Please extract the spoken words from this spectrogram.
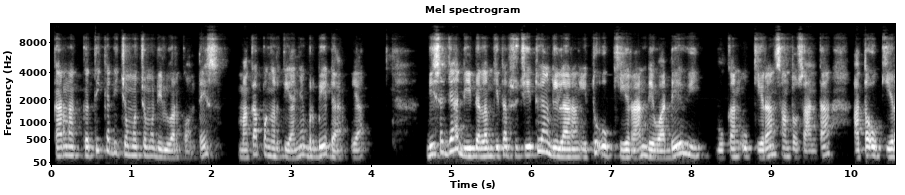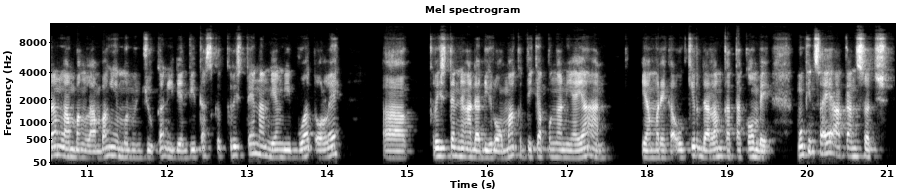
Karena ketika dicomot-comot di luar konteks maka pengertiannya berbeda ya bisa jadi dalam kitab suci itu yang dilarang itu ukiran dewa dewi, bukan ukiran santo santa atau ukiran lambang-lambang yang menunjukkan identitas kekristenan yang dibuat oleh uh, Kristen yang ada di Roma ketika penganiayaan yang mereka ukir dalam kata kombe. Mungkin saya akan search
